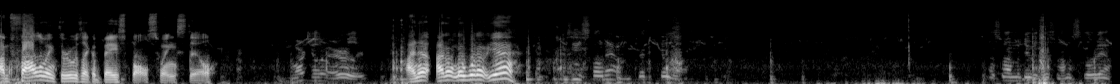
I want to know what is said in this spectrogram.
I'm following through with like a baseball swing still. You weren't doing it earlier. I know. I don't know what. I, yeah. You need to slow down. Took the kill off. That's what I'm gonna do with this one. I'm gonna slow down.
